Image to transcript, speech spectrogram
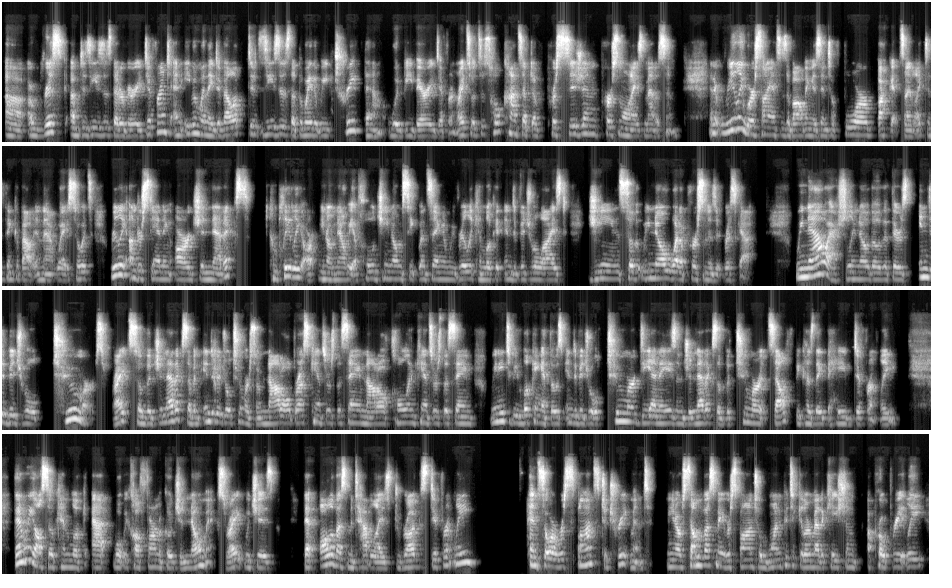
uh, a risk of diseases that are very different. And even when they develop diseases, that the way that we treat them would be very different, right? So it's this whole concept of precision personalized medicine. And it really where science is evolving is into four buckets I like to think about in that way. So it's really understanding our genetics completely Our you know now we have whole genome sequencing and we really can look at individualized genes so that we know what a person is at risk at we now actually know, though, that there's individual tumors, right? So the genetics of an individual tumor. So not all breast cancer is the same, not all colon cancer is the same. We need to be looking at those individual tumor DNAs and genetics of the tumor itself because they behave differently. Then we also can look at what we call pharmacogenomics, right? Which is that all of us metabolize drugs differently. And so our response to treatment, you know, some of us may respond to one particular medication appropriately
